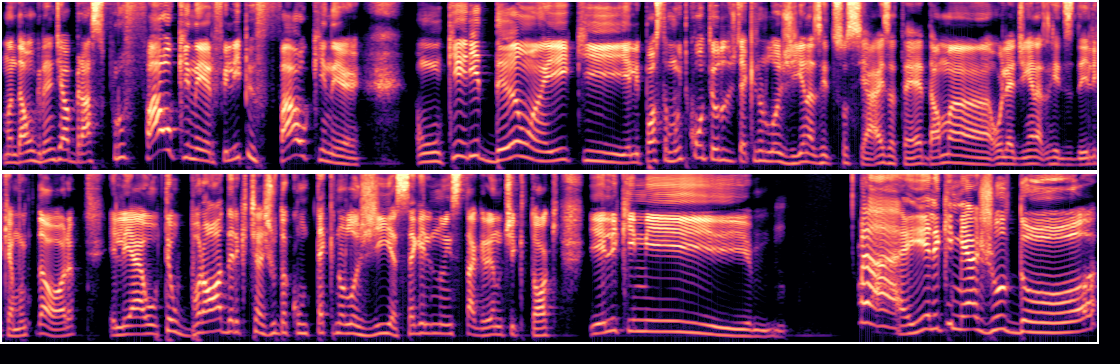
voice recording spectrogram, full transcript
Mandar um grande abraço pro Falkner, Felipe Falkner. Um queridão aí que ele posta muito conteúdo de tecnologia nas redes sociais, até. Dá uma olhadinha nas redes dele, que é muito da hora. Ele é o teu brother que te ajuda com tecnologia. Segue ele no Instagram, no TikTok. E ele que me ah, e ele que me ajudou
